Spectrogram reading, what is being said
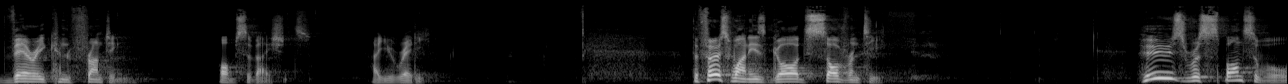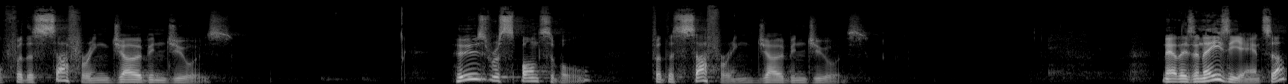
very confronting observations. Are you ready? The first one is God's sovereignty. Who's responsible for the suffering Job endures? Who's responsible for the suffering Job endures? Now, there's an easy answer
